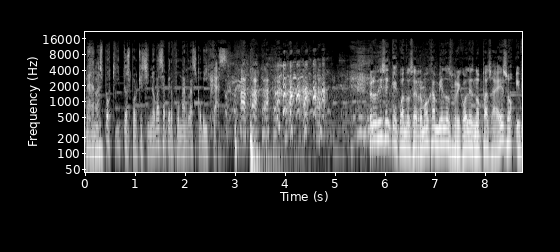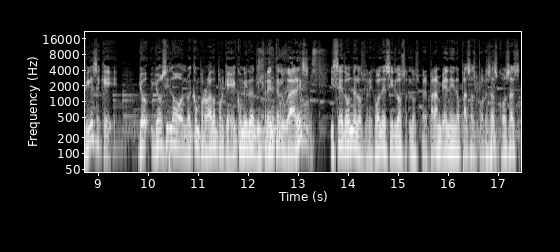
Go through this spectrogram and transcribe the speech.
Nada más poquitos, porque si no vas a perfumar las cobijas. Pero dicen que cuando se remojan bien los frijoles no pasa eso. Y fíjese que yo, yo sí lo, he comprobado porque he comido en diferentes lugares y sé dónde los frijoles sí los, los preparan bien y no pasas por esas cosas.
